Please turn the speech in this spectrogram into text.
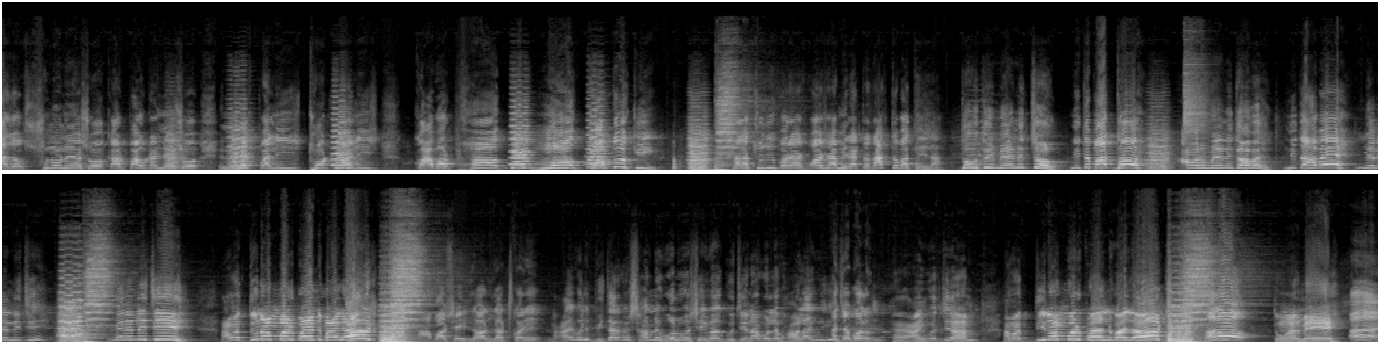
আজ শুনো নিয়ে এসো কার পাউডার নিয়ে এসো নেক পালিশ ঠোঁট পালিশ আবার ফগ মগ কত কি। সারা চুরি করার পয়সা আমি একটা রাখতে পারছি না। তো তুই মেনে নিচ্ছ? নিতে বাধ্য। আমারও মেনে নিতে হবে। নিতে হবে। মেনে নিচ্ছি। মেনে নিচ্ছি। আমার দু নম্বর পয়েন্ট মাই লর্ড আবার সেই লট লট করে। না আমি বলি বিচারকের সামনে বলব সেইভাবে গুছিয়ে না বললে ভালো লাগবে কি? আচ্ছা বলুন। হ্যাঁ আমি বলছিলাম আমার দুই নম্বর পয়েন্ট মাই লর্ড বলো। তোমার মেয়ে? হ্যাঁ।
